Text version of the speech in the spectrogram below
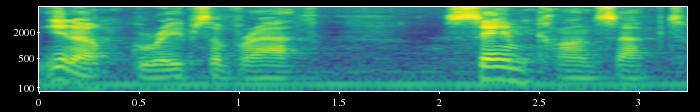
you know, grapes of wrath, same concept,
